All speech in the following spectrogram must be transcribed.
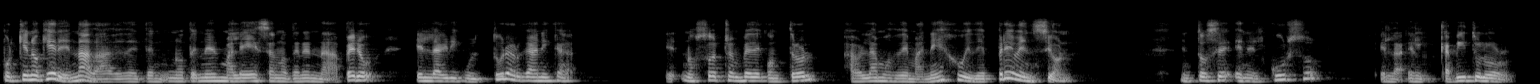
Porque no quiere nada, de, no tener maleza, no tener nada. Pero en la agricultura orgánica, eh, nosotros en vez de control hablamos de manejo y de prevención. Entonces, en el curso, en el capítulo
